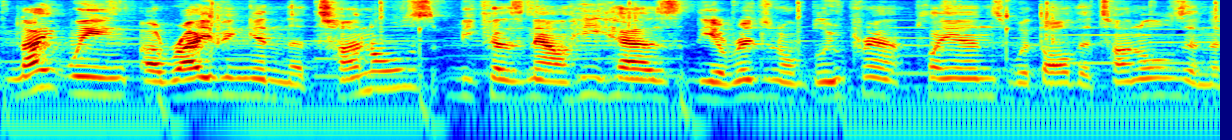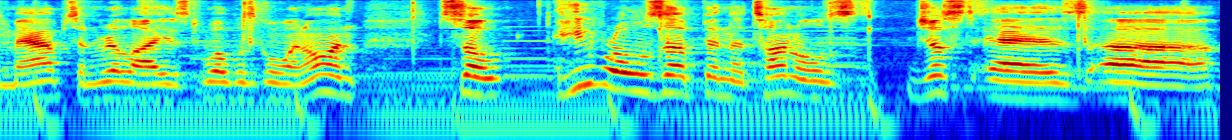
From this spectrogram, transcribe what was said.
Nightwing arriving in the tunnels because now he has the original blueprint plans with all the tunnels and the maps and realized what was going on. So he rolls up in the tunnels just as uh,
